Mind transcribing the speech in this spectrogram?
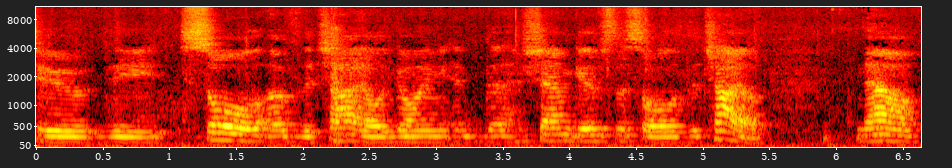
to the soul of the child going, and the Hashem gives the soul of the child. Now,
